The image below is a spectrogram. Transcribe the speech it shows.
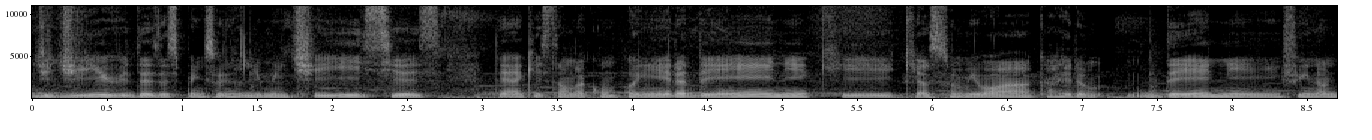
de dívidas, as pensões alimentícias, tem a questão da companheira dele, que, que assumiu a carreira dele, enfim, não,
